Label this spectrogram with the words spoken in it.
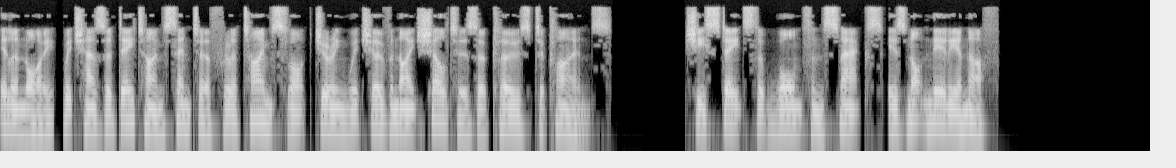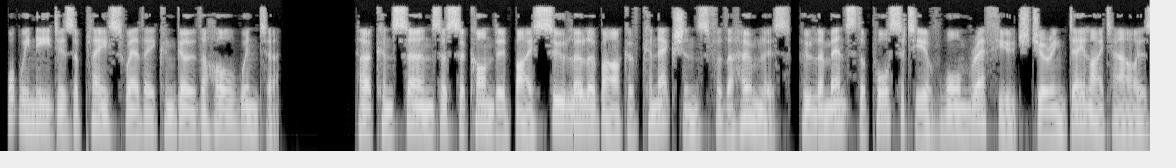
Illinois, which has a daytime center for a time slot during which overnight shelters are closed to clients. She states that warmth and snacks is not nearly enough. What we need is a place where they can go the whole winter. Her concerns are seconded by Sue Loellbach of Connections for the Homeless, who laments the paucity of warm refuge during daylight hours,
